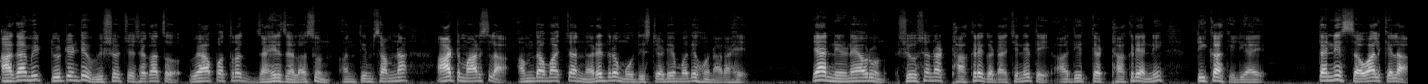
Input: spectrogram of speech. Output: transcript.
आगामी टी ट्वेंटी विश्वचषकाचं वेळापत्रक जाहीर झालं असून अंतिम सामना आठ मार्चला अहमदाबादच्या नरेंद्र मोदी स्टेडियममध्ये होणार आहे. या निर्णयावरून शिवसेना ठाकरे गटाचे नेते आदित्य ठाकरे यांनी टीका केली आहे. त्यांनी सवाल केला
